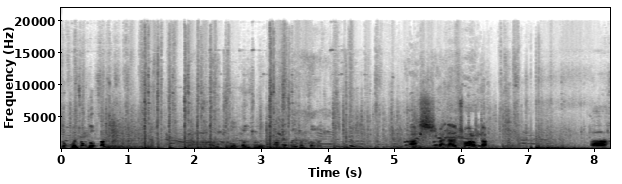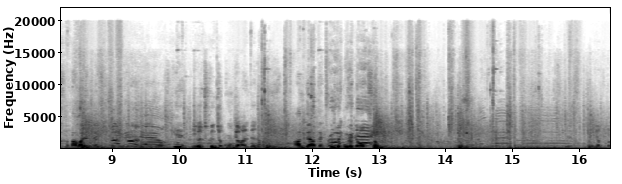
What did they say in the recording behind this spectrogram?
너 권총도 없어? 권총, 권총, 처음에 권총 써가지고. 아 씨발 나도 총알 없다. 아 나만 있네. 어떻게? 이거 근접 공격 안 되나? 안돼 안돼. 근접 공격이 없어. 이겼다.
